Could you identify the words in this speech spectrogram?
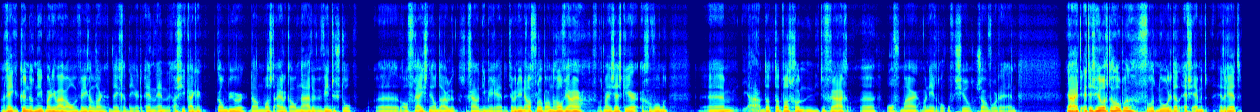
rekenkundig niet, maar die waren al wekenlang gedegradeerd. En, en als je kijkt naar Cambuur, dan was het eigenlijk al na de winterstop uh, al vrij snel duidelijk, ze gaan het niet meer redden. Ze hebben nu in de afgelopen anderhalf jaar volgens mij zes keer gewonnen. Um, ja, dat, dat was gewoon niet de vraag uh, of, maar wanneer het officieel zou worden. En ja, het, het is heel erg te hopen voor het noorden dat FCM het, het redt.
